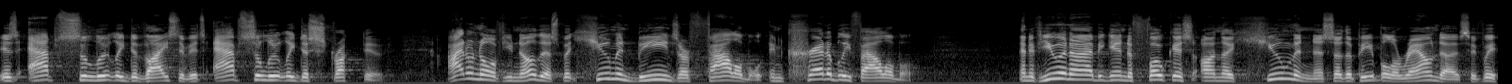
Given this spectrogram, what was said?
is absolutely divisive, it's absolutely destructive. I don't know if you know this, but human beings are fallible, incredibly fallible. And if you and I begin to focus on the humanness of the people around us, if we,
